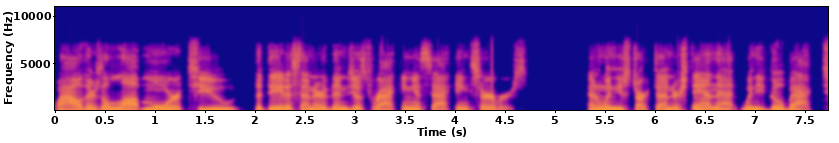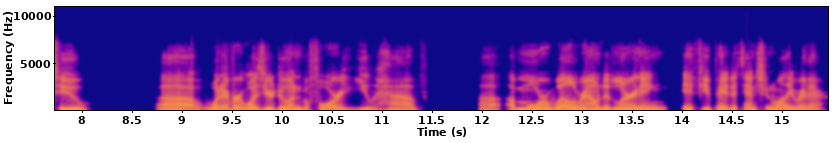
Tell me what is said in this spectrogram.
wow, there's a lot more to the data center than just racking and stacking servers. And when you start to understand that, when you go back to uh, whatever it was you're doing before, you have uh, a more well-rounded learning if you paid attention while you were there.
